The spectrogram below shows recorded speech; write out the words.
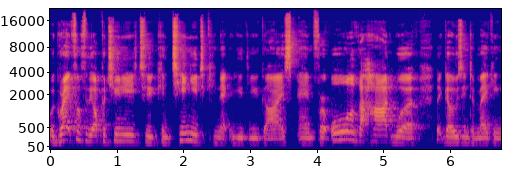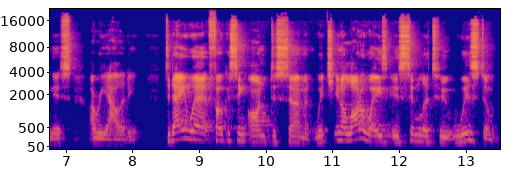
We're grateful for the opportunity to continue to connect with you guys and for all of the hard work that goes into making this a reality. Today, we're focusing on discernment, which in a lot of ways is similar to wisdom.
